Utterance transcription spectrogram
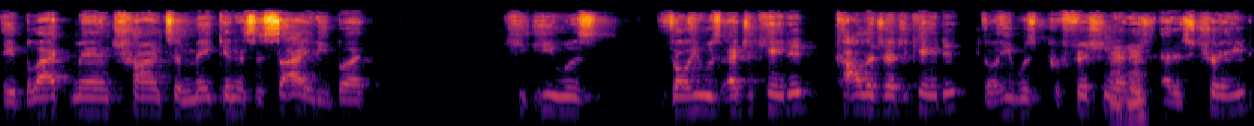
a black man trying to make it in society, but he, he was, though he was educated, college educated, though he was proficient at, his, at his trade,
